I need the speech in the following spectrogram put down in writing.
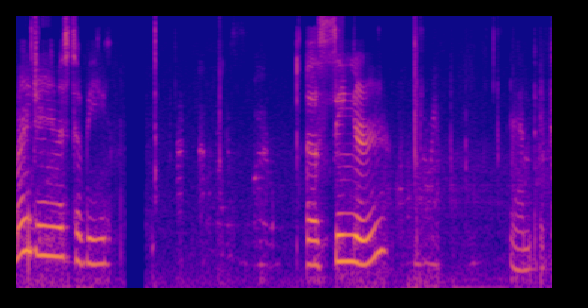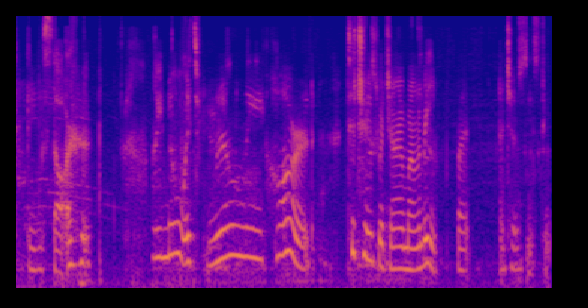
My dream is to be a singer and a cooking star. I know it's really hard to choose which I want to be, but I chose these two.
